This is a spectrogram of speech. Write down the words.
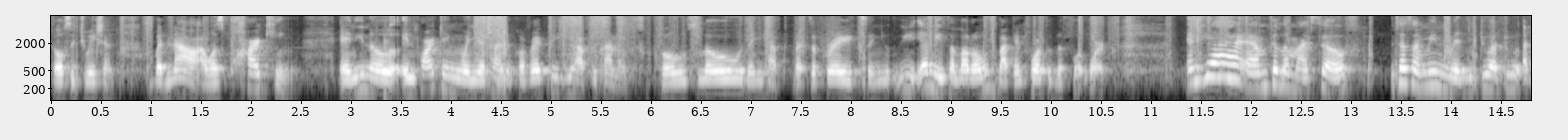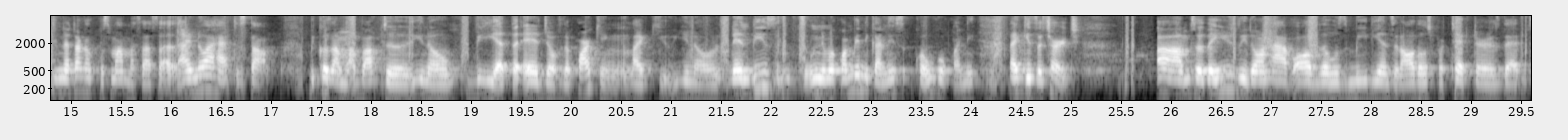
the whole situation but now i was parking and you know, in parking, when you're trying to correct it, you have to kind of go slow, then you have to press the brakes, and you, you, it's a lot of back and forth with the footwork. And here I am feeling myself. Sasa mi nimejua tu ati kusimama sasa. I know I had to stop because I'm about to, you know, be at the edge of the parking. Like, you, you know, then these, nimekwambia ni kanisa, huko kwani, like it's a church. Um, so they usually don't have all those medians and all those protectors that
